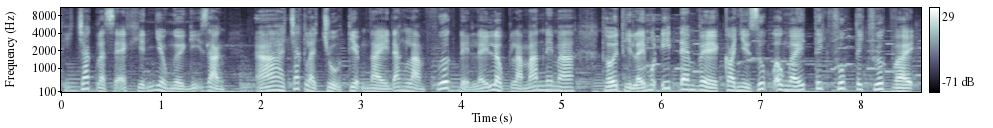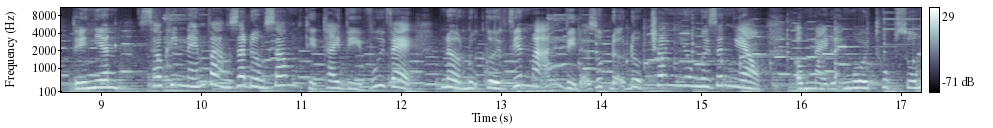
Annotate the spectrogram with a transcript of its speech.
thì chắc là sẽ khiến nhiều người nghĩ rằng à chắc là chủ tiệm này đang làm phước để lấy lộc làm ăn đấy mà. Thôi thì lấy một ít đem về coi như giúp ông ấy tích phúc tích phước vậy. Tuy nhiên, sau khi ném vàng ra đường xong thì thay vì vui vẻ, nở nụ cười viên mãn vì đã giúp đỡ được cho nhiều người dân nghèo, ông này lại ngồi thụp xuống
